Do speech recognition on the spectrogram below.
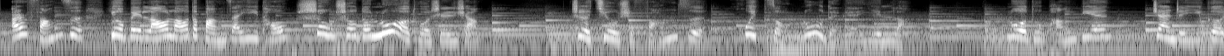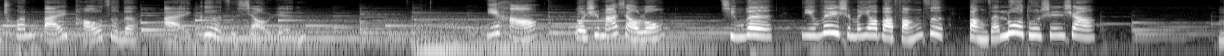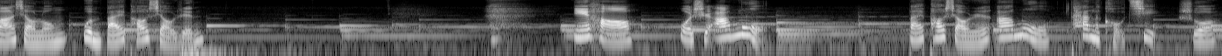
而房子又被牢牢地绑在一头瘦瘦的骆驼身上。这就是房子会走路的原因了。骆驼旁边站着一个穿白袍子的矮个子小人。你好，我是马小龙，请问你为什么要把房子绑在骆驼身上？马小龙问白袍小人。你好，我是阿木。白袍小人阿木叹了口气说：“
